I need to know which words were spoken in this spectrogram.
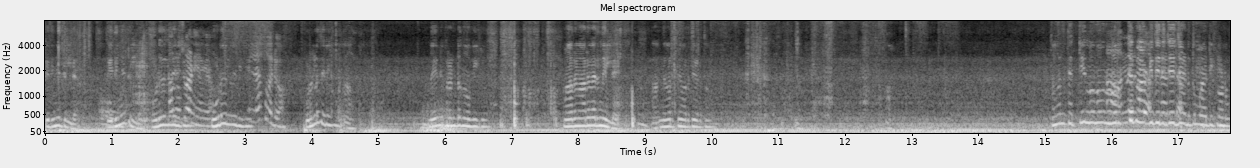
തിരിഞ്ഞിട്ടില്ല. തിരിഞ്ഞിട്ടില്ല. കൂടുതൽ തിരിച്ചു കൂടുതൽ തിരിക്കും ഫുള്ള് തിരിക്കും ആ. നീ ഫ്രണ്ട് നോക്കിക്കും. മാറി മാറി വരുന്നില്ലേ? ആ നിവർത്തി നിവർത്തി എടുത്തു. അങ്ങനെ നിർത്തി നിർത്താം, ബാക്കി തിരിച്ചേച്ചെടുത്ത് മാറ്റിക്കോണം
